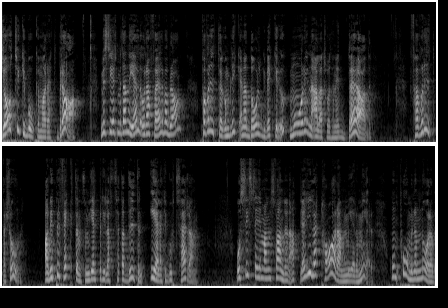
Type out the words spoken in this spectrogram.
Jag tycker boken var rätt bra. Mysteriet med Daniel och Rafael var bra. Favoritögonblick är när Dolg väcker upp Mori när alla tror att han är död. Favoritperson? Ja, det är prefekten som hjälper till att sätta dit den elake godsherren. Och sist säger Magnus Vandraren att jag gillar Taran mer och mer. Hon påminner om några av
